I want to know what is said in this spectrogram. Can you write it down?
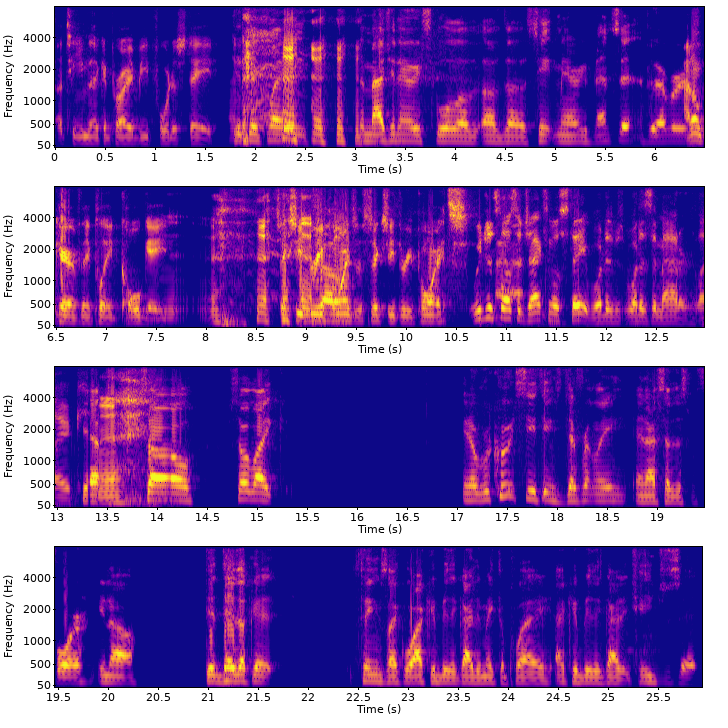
a team that could probably beat Florida State. Did they play the imaginary school of, of the St. Mary Vincent, whoever? I don't care if they played Colgate. 63 So- points is 63 points. We just lost to uh, Jacksonville State. What is what does it matter? Like Yeah. So so like you know, recruits see things differently, and I've said this before. You know, did they look at things like, well, I could be the guy to make the play, I could be the guy that changes it.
